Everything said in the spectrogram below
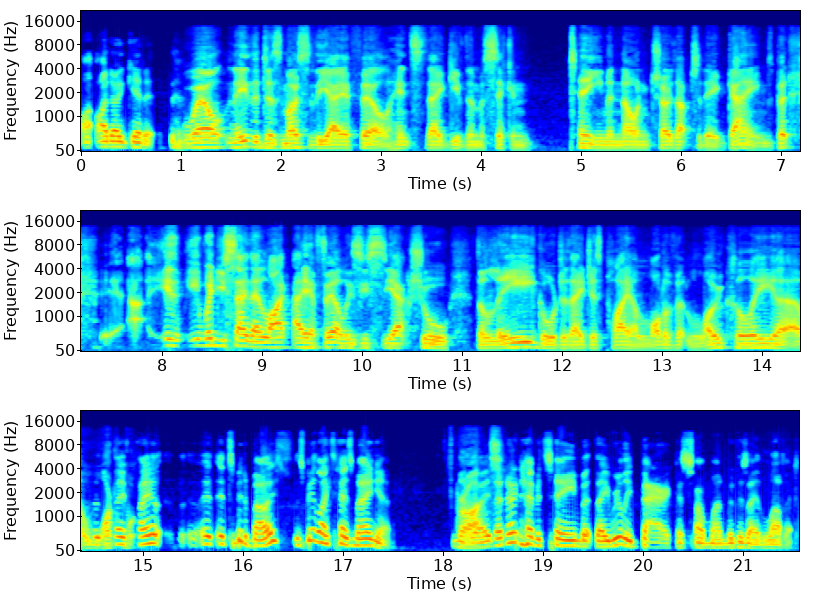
I, I don't get it. Well, neither does most of the AFL. Hence, they give them a second team, and no one shows up to their games. But uh, is, when you say they like AFL, is this the actual the league, or do they just play a lot of it locally? Uh, what? they play, it's a bit of both. It's a bit like Tasmania. That Right. way. They don't have a team, but they really barrack for someone because they love it.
